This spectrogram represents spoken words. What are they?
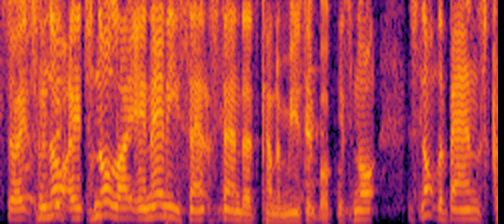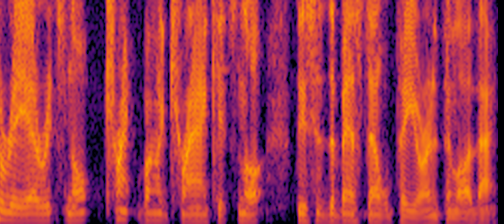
So it's not it's not like in any standard kind of music book. It's not it's not the band's career. It's not track by track. It's not this is the best LP or anything like that.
